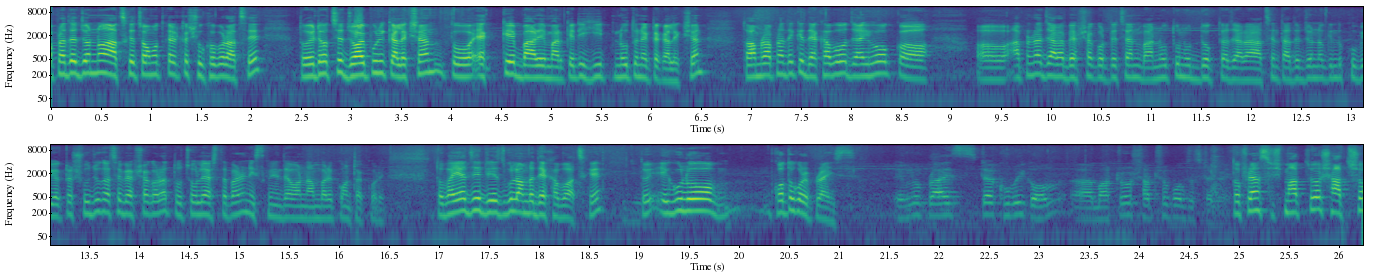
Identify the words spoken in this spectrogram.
আপনাদের জন্য আজকে চমৎকার একটা সুখবর আছে। তো, এটা হচ্ছে জয়পুরি কালেকশন তো, একেবারে মার্কেটে হিট নতুন একটা কালেকশান তো, আমরা আপনাদেরকে দেখাবো। যাই হোক আপনারা যারা ব্যবসা করতে চান বা নতুন উদ্যোক্তা যারা আছেন তাদের জন্য কিন্তু খুবই একটা সুযোগ আছে ব্যবসা করার। তো চলে আসতে পারেন স্ক্রিনে দেওয়ার নাম্বারে কন্ট্যাক্ট করে। তো ভাইয়া যে ড্রেসগুলো আমরা দেখাবো আজকে তো এগুলো কত করে প্রাইস এগুলো প্রাইসটা খুবই কম মাত্র সাতশো পঞ্চাশ টাকায়। তো ফ্রেন্ডস মাত্র সাতশো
